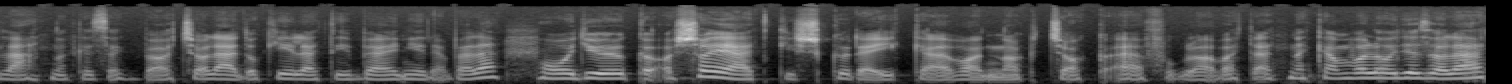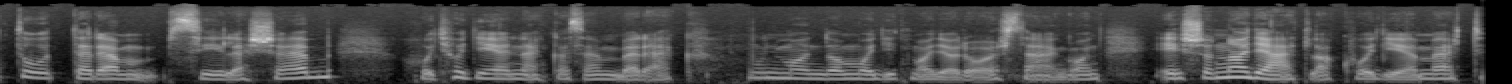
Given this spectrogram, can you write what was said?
látnak ezekbe a családok életébe ennyire bele, hogy ők a saját kis köreikkel vannak csak elfoglalva. Tehát nekem valahogy ez a látóterem szélesebb, hogy hogy élnek az emberek. Úgy mondom, hogy itt Magyarországon. És a nagy átlag hogy él, mert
